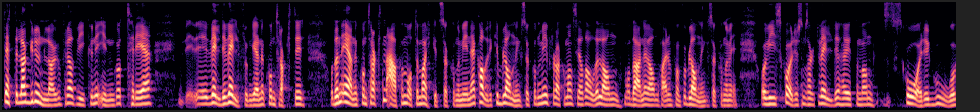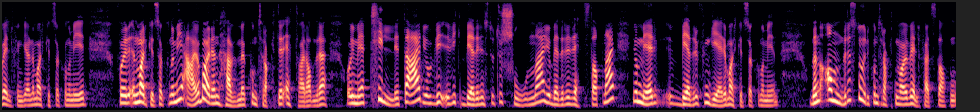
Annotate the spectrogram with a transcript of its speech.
Dette la grunnlaget for at vi kunne inngå tre veldig velfungerende kontrakter. Og Den ene kontrakten er på en måte markedsøkonomien. Jeg kaller det ikke blandingsøkonomi, for da kan man si at alle land, moderne land har en form for blandingsøkonomi. Og vi skårer som sagt veldig høyt når man skårer gode og velfungerende markedsøkonomier. For en markedsøkonomi er jo bare en haug med kontrakter etter hverandre. Og jo mer tillit det er, jo bedre institusjonene er, jo bedre rettsstaten er, jo mer, bedre fungerer markedsøkonomien. Og den andre store kontrakten var jo velferdsstaten.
